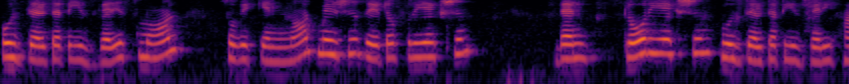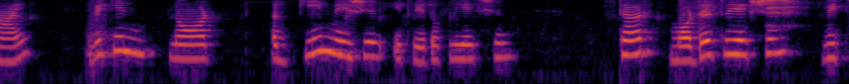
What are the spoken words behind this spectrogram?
whose delta T is very small. So we cannot measure rate of reaction then slow reaction whose delta T is very high. We cannot again measure its rate of reaction. Third, moderate reaction which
